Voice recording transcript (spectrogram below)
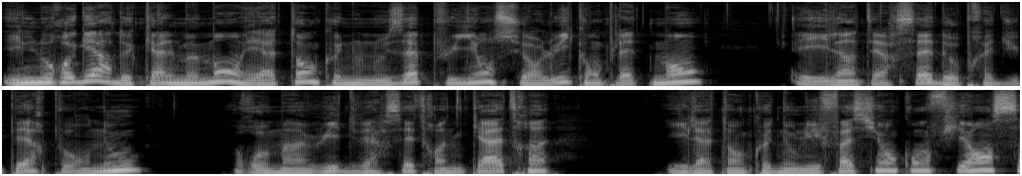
Il nous regarde calmement et attend que nous nous appuyions sur lui complètement, et il intercède auprès du Père pour nous. Romains 8, verset 34. Il attend que nous lui fassions confiance.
